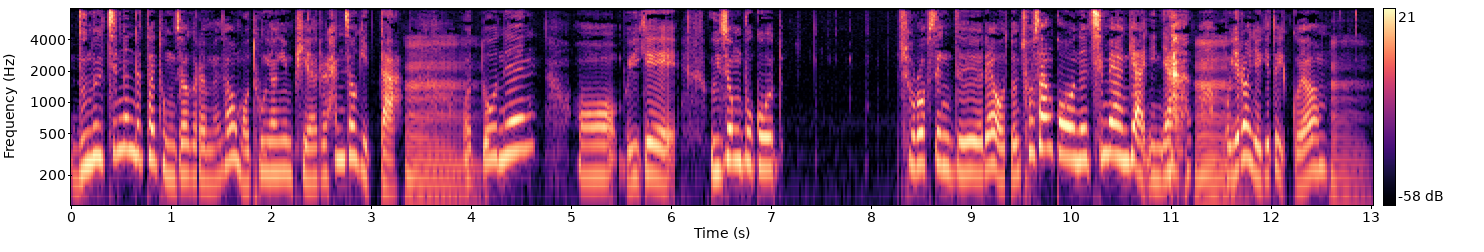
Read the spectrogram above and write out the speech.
눈을 찢는 듯한 동작을 하면서 뭐 동양인 비하를 한 적이 있다. 음. 뭐 또는 어, 뭐 이게 의정부고 졸업생들의 어떤 초상권을 침해한 게 아니냐. 뭐 음. 이런 얘기도 있고요. 음.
